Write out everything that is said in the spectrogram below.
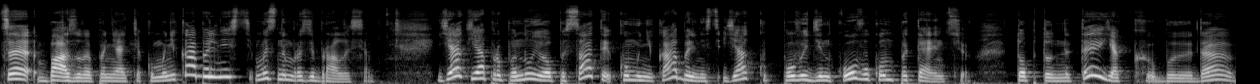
це базове поняття комунікабельність, ми з ним розібралися. Як я пропоную описати комунікабельність як поведінкову компетенцію? Тобто не те, як, да,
